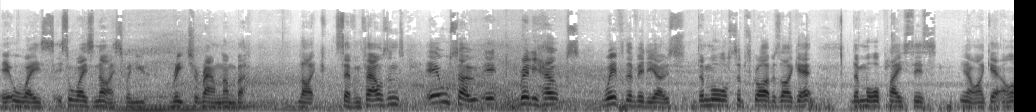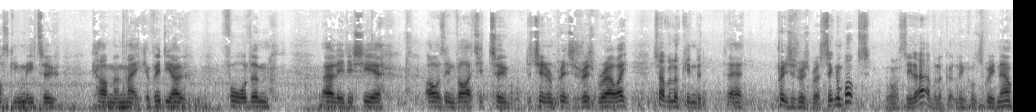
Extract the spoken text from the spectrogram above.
it always it's always nice when you reach a round number like 7,000 it also it really helps with the videos the more subscribers I get the more places you know I get asking me to come and make a video for them earlier this year I was invited to the Chinnor and Princes Risborough Railway to have a look in the uh, Princes Risborough signal box. If you want to see that, have a look at link on screen now.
